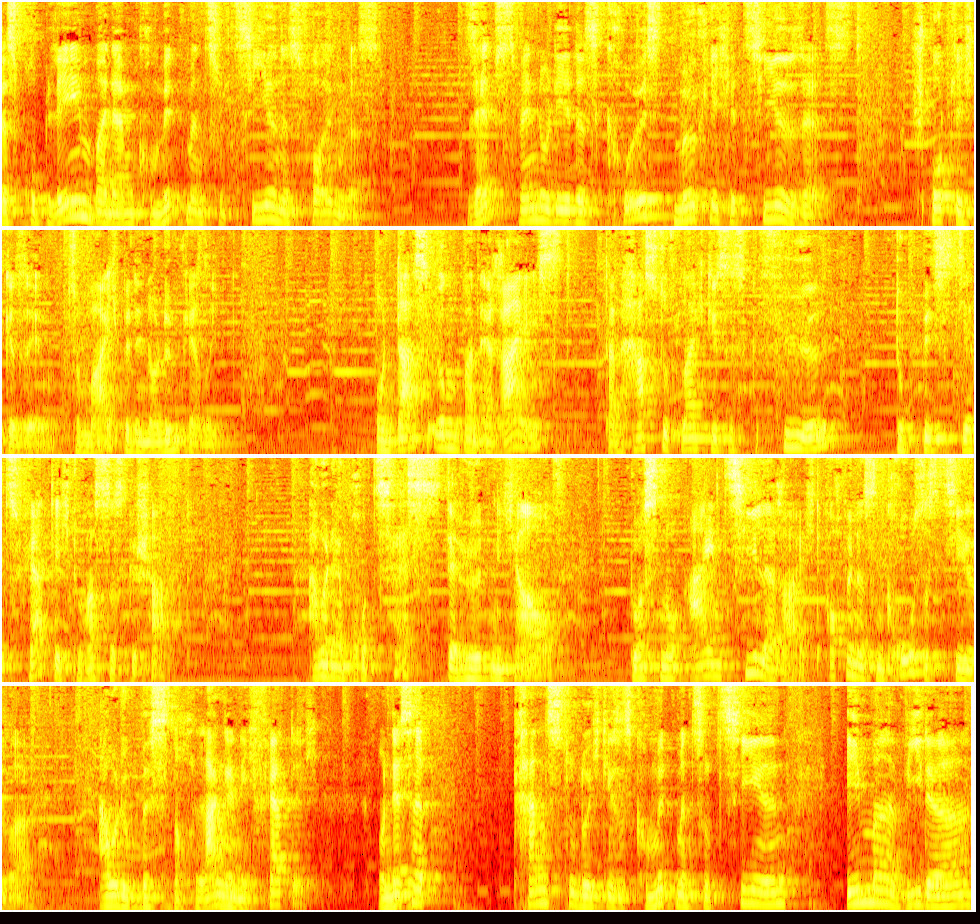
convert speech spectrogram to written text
Das Problem bei deinem Commitment zu Zielen ist folgendes. Selbst wenn du dir das größtmögliche Ziel setzt, sportlich gesehen, zum Beispiel den Olympiasieg, und das irgendwann erreichst, dann hast du vielleicht dieses Gefühl, du bist jetzt fertig, du hast es geschafft. Aber der Prozess, der hört nicht auf. Du hast nur ein Ziel erreicht, auch wenn es ein großes Ziel war. Aber du bist noch lange nicht fertig. Und deshalb kannst du durch dieses Commitment zu Zielen immer wieder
